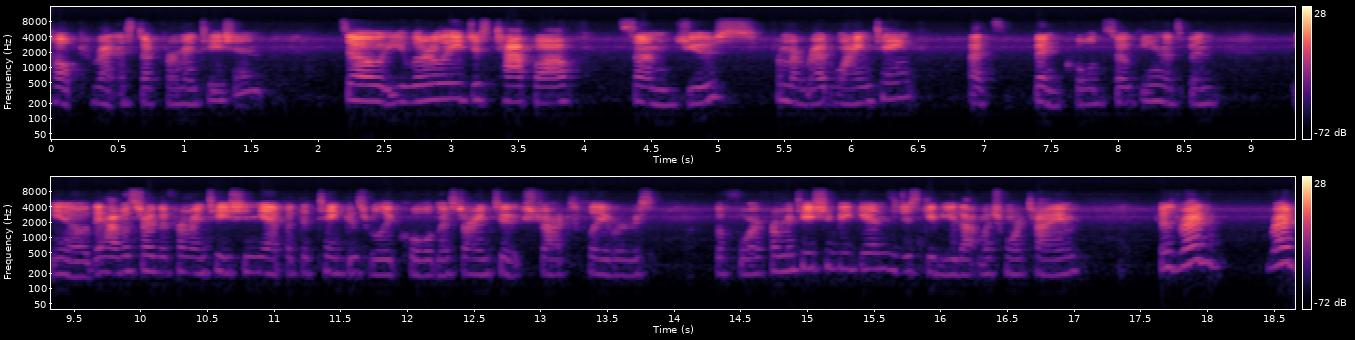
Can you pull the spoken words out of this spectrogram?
help prevent a stuck fermentation. So you literally just tap off some juice from a red wine tank that's been cold soaking, that's been, you know, they haven't started the fermentation yet, but the tank is really cold and they're starting to extract flavors before fermentation begins to just give you that much more time. Because red red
